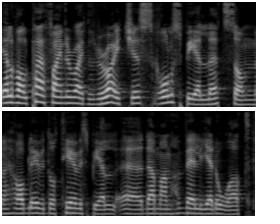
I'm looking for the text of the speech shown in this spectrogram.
I alla fall Pathfinder Right of the Righteous, rollspelet som har blivit då tv-spel eh, där man väljer då att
